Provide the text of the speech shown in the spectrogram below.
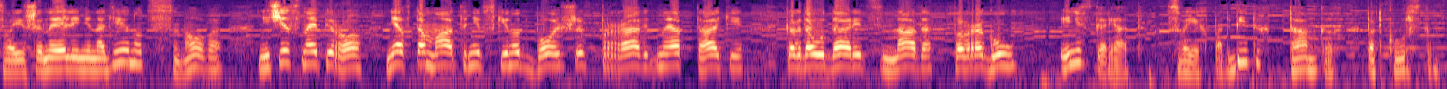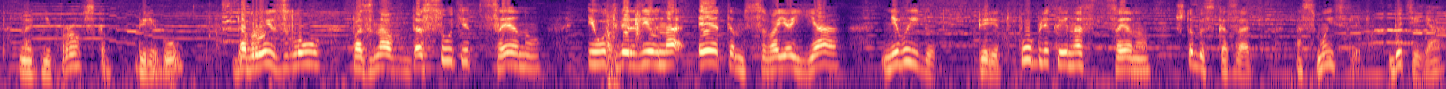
Свои шинели не наденут снова, Ни честное перо, ни автомат Не вскинут больше в праведной атаке, Когда ударить надо по врагу, И не сгорят своих подбитых танках Под Курском на Днепровском берегу. Добру и злу, познав до сути цену И утвердив на этом свое «я», Не выйдут перед публикой на сцену, Чтобы сказать о смысле бытия.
